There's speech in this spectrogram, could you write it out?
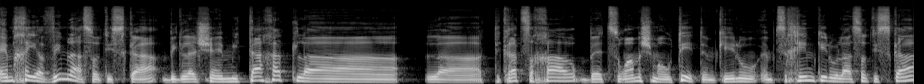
הם חייבים לעשות עסקה, בגלל שהם מתחת ל... לתקרת שכר בצורה משמעותית, הם כאילו, הם צריכים כאילו לעשות עסקה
